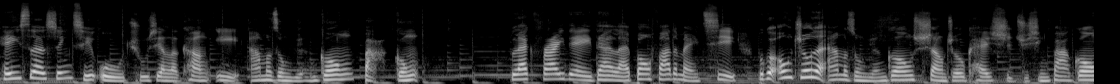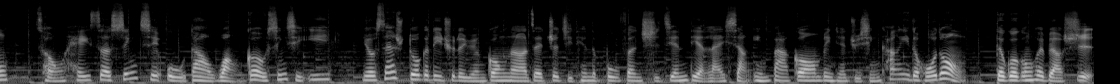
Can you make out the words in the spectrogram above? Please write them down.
黑色星期五出现了抗议，Amazon 员工罢工。Black Friday 带来爆发的买气，不过欧洲的 Amazon 员工上周开始举行罢工，从黑色星期五到网购星期一。有三十多个地区的员工呢，在这几天的部分时间点来响应罢工，并且举行抗议的活动。德国工会表示，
